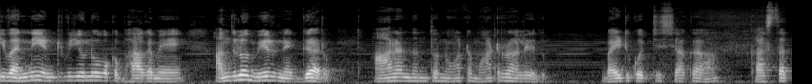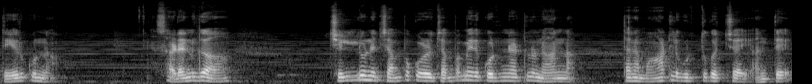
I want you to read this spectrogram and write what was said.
ఇవన్నీ ఇంటర్వ్యూలో ఒక భాగమే. అందులో మీరు నెగ్గారు. ఆనందంతో నోట మాట రాలేదు. బయటకు వచ్చేసాక కాస్త తేరుకున్నా. సడన్గా చెల్లుని చెంప చెంప మీద కొట్టినట్లు నాన్న తన మాటలు గుర్తుకొచ్చాయి. అంతే.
